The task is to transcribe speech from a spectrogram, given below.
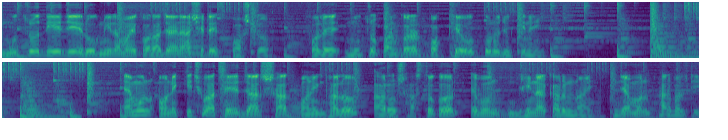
মূত্র দিয়ে যে রোগ নিরাময় করা যায় না সেটা স্পষ্ট ফলে মূত্র পান করার পক্ষেও কোনো যুক্তি নেই এমন অনেক কিছু আছে যার স্বাদ অনেক ভালো, আরও স্বাস্থ্যকর এবং ঘৃণার কারণ নয়, যেমন হার্বাল টি।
